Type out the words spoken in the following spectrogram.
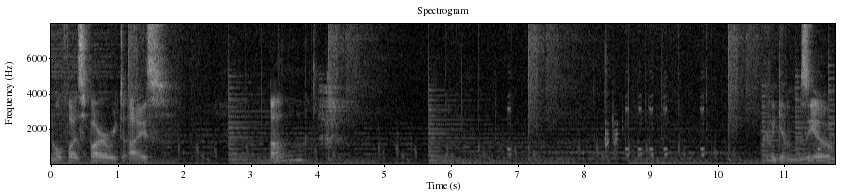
Nullifies fire, weak to ice. Uh... What can we give him? Zio?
